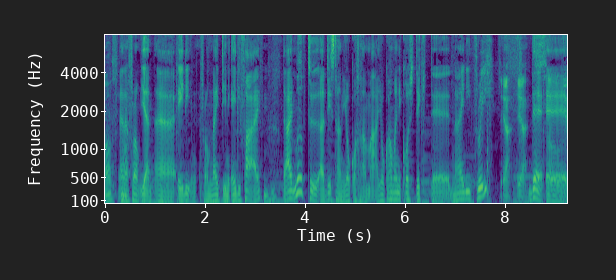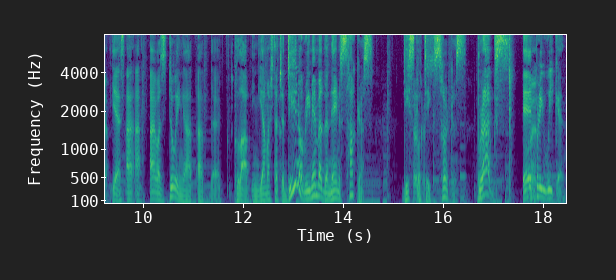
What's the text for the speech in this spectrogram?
Awesome. And uh, from yeah, uh, 80 from 1985, I moved to uh, this town 横浜。横浜に越してきて93. Yeah, yeah. で、 So, え yeah. ー yes, I, I, I was doing at, at the club in 山下町. Do you know, remember the name Circus? Discotheque Circus. Braggs every weekend.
